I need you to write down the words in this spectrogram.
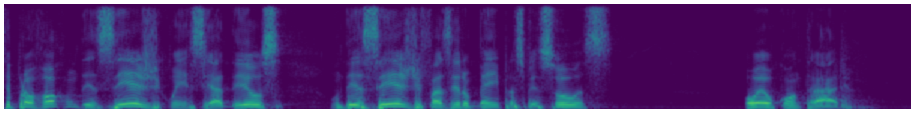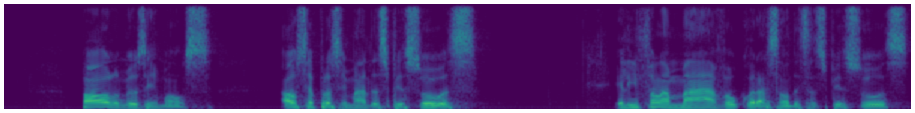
Você provoca um desejo de conhecer a Deus, um desejo de fazer o bem para as pessoas? Ou é o contrário? Paulo, meus irmãos, ao se aproximar das pessoas, ele inflamava o coração dessas pessoas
